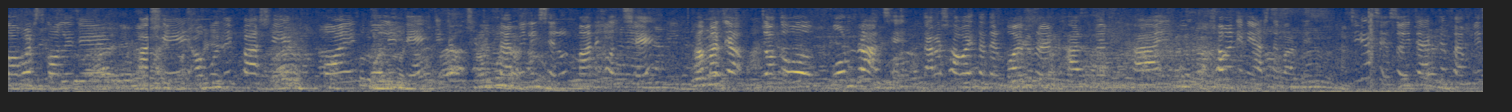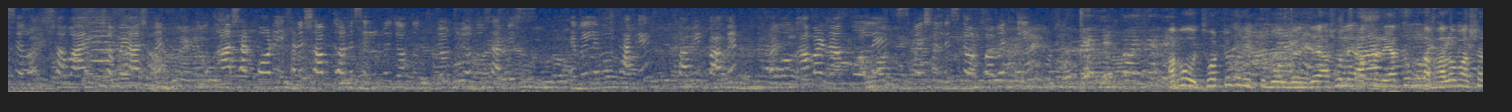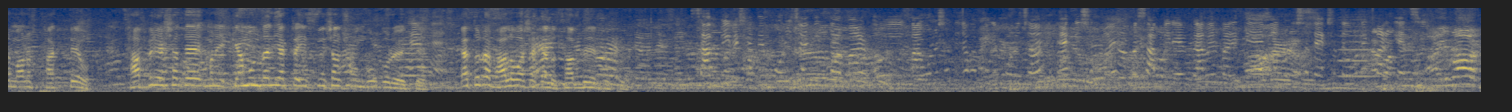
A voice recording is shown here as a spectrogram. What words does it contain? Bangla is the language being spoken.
কমার্স কলেজের পাশে, অপোজিট পাশে পয়েন্ট গলিতে যেটা হচ্ছে ফ্যামিলি সেলুন মানে হচ্ছে আমার যা, যত বোনরা আছে, তারা সবাই তাদের বয়ফ্রেন্ড হাজব্যান্ড ভাই, সবাইকে নিয়ে আসতে পারবে। ঠিক আছে? সো এটা একটা ফ্যামিলি সেলুন সবাই সবাই আসবেন এবং আসার পরে এখানে সব ধরনের সেলুনে যত যত যত সার্ভিস অ্যাভেলেবল থাকে, সবই পাবেন। এবং আপু ছোট্ট করে একটু বলবেন যে আসলে আপনার এতগুলো ভালোবাসার মানুষ থাকতেও সাব্বিরের সাথে মানে কেমন জানি একটা স্পেশাল সম্পর্ক রয়েছে। এতটা ভালোবাসা কেন সাব্বিরের প্রতি? সাব্বিরের সাথে পরিচয় কিন্তু আমার ওই মামুনের সাথে যখন থেকে পরিচয় একই সময় আমরা সাব্বিরের গ্রামের বাড়িতে মামুনের সাথে একসাথে অনেকবার গেছি।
